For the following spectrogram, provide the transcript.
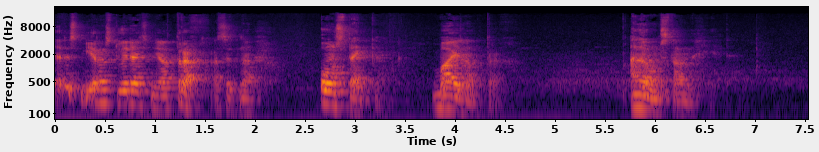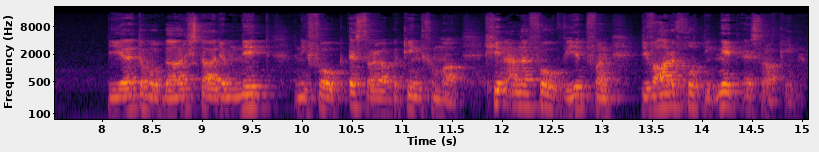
Ja, dis meer as 2000 jaar terug as dit nou ons tyd kyk. Baie lank terug. Ander omstandighede. Die Here het hom op daardie stadium net in die volk Israel bekend gemaak. Geen ander volk weet van die ware God nie, net Israel ken hom.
